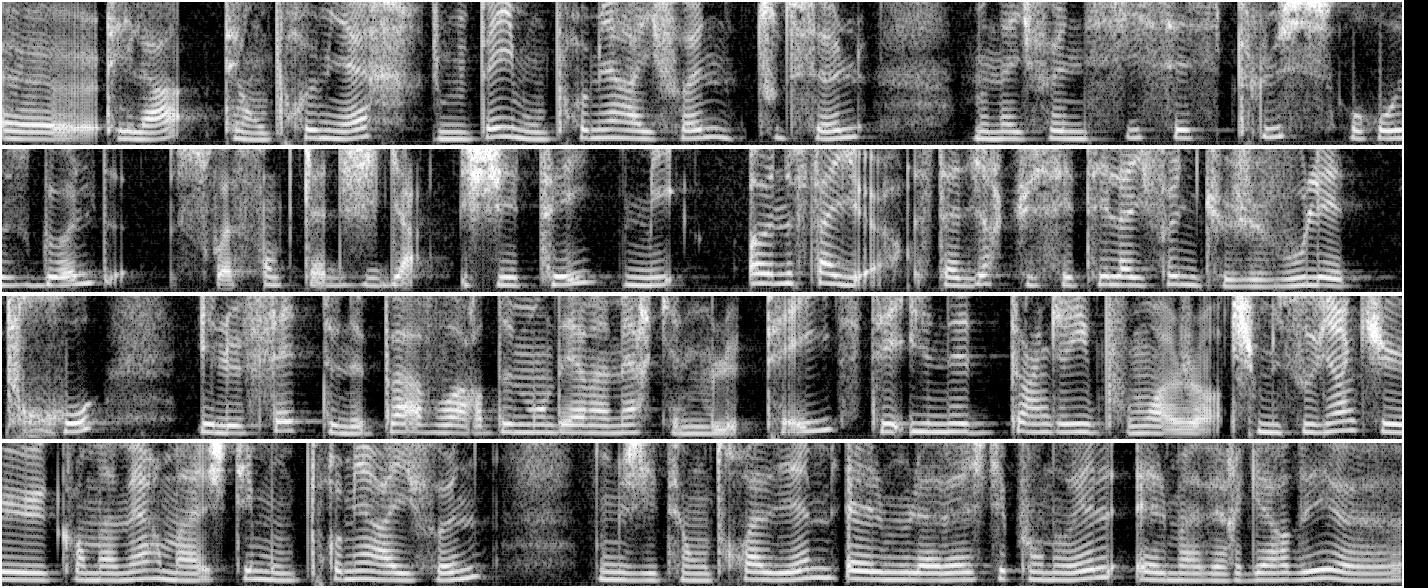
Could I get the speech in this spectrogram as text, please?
Euh, t'es là, t'es en première. Je me paye mon premier iPhone toute seule. Mon iPhone 6S Plus rose gold 64 Go. J'étais mais on fire. C'est-à-dire que c'était l'iPhone que je voulais trop et le fait de ne pas avoir demandé à ma mère qu'elle me le paye, c'était une dinguerie pour moi. Genre, je me souviens que quand ma mère m'a acheté mon premier iPhone, donc j'étais en troisième, elle me l'avait acheté pour Noël, elle m'avait regardé, euh,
